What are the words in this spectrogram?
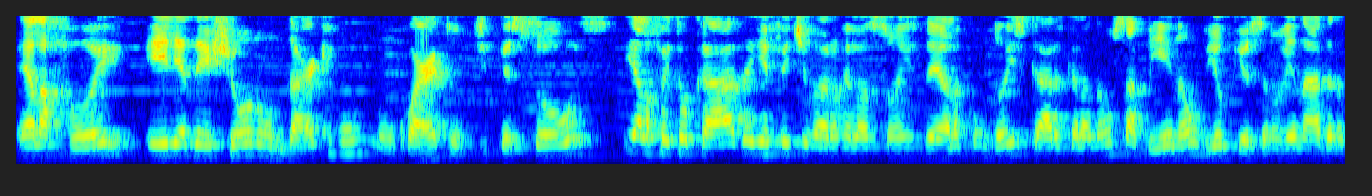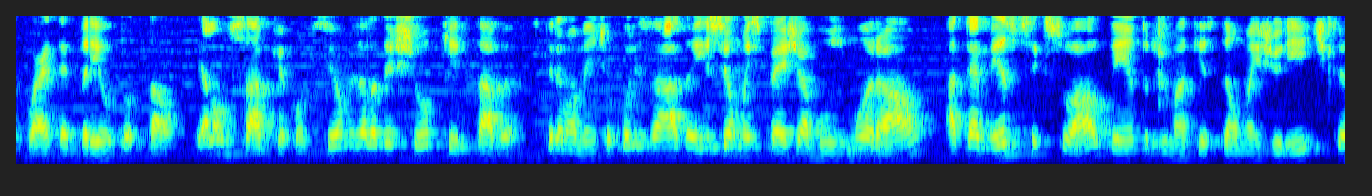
ela foi, ele a deixou num dark room, num quarto de pessoas, e ela foi tocada e efetivaram relações dela com dois caras que ela não sabia, não viu, porque você não vê nada no quarto, é breu total. E ela não sabe o que aconteceu, mas ela deixou porque estava extremamente alcoolizada. Isso é uma espécie de abuso moral, até mesmo sexual, dentro de uma questão mais jurídica,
